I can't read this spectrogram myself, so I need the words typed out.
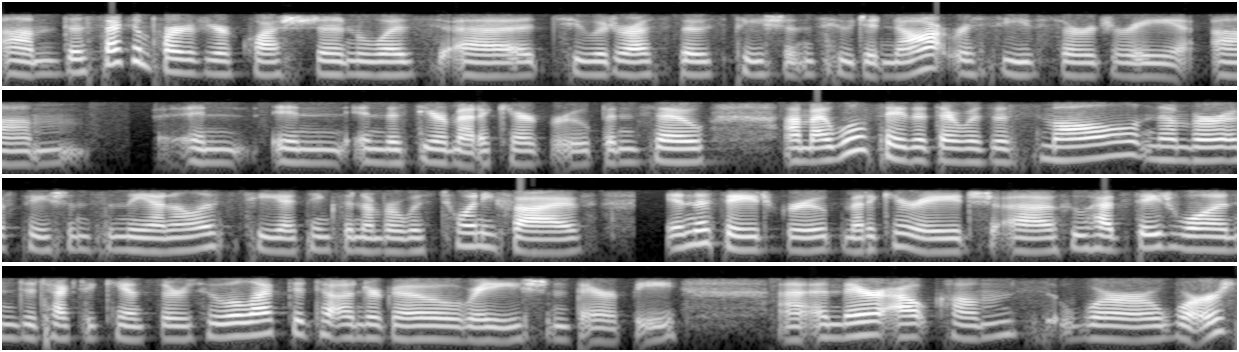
Um, the second part of your question was uh, to address those patients who did not receive surgery um, in in in the SEER Medicare group. And so um, I will say that there was a small number of patients in the NLST. I think the number was 25 in this age group, Medicare age, uh, who had stage one detected cancers who elected to undergo radiation therapy uh, and their outcomes were worse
